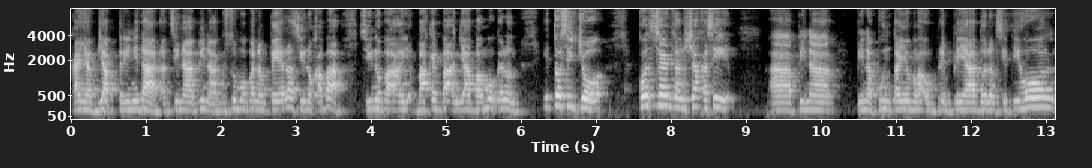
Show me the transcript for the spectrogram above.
Cayabyab Trinidad at sinabi na gusto mo ba ng pera? Sino ka ba? Sino ba ang, bakit ba ang yabang mo? Ganun. Ito si Joe, concerned lang siya kasi ah, pina, pinapunta yung mga empleyado ng City Hall.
